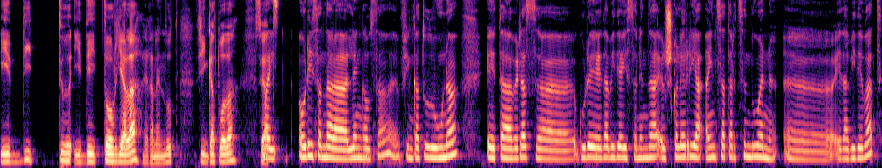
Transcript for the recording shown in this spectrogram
editu, editoriala, eganen dut, finkatua da? Bai, hori izan dara lehen gauza, finkatu duguna, eta beraz, gure edabidea izanen da, Euskal Herria aintzat hartzen duen uh, edabide bat,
